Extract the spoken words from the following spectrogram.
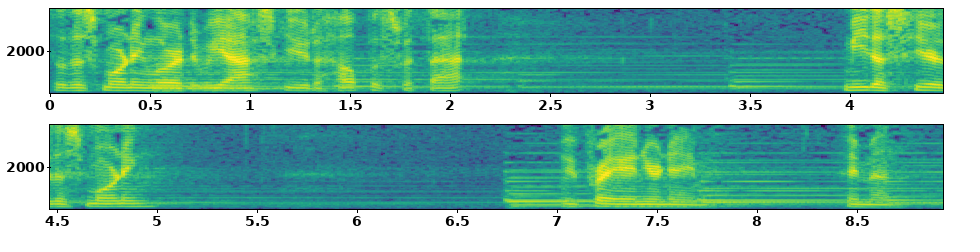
So this morning, Lord, we ask you to help us with that. Meet us here this morning. We pray in your name. Amen.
